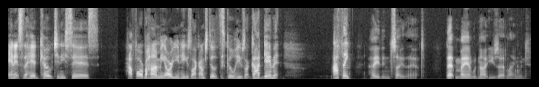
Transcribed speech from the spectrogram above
and it's the head coach, and he says, "How far behind me are you?" And he was like, "I'm still at the school." He was like, "God damn it, I think He didn't say that. That man would not use that language.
